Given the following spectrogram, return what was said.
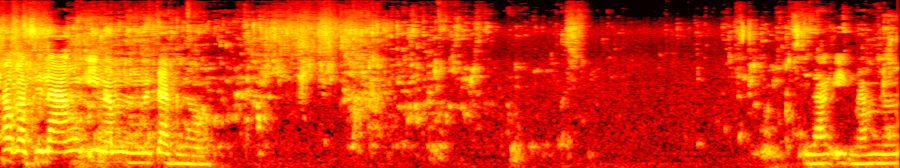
เท่ากับสิล้างอีกน้ำหนึ่งนะจ๊ะพี่น้องสิล้างอีกน้ำหนึ่ง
